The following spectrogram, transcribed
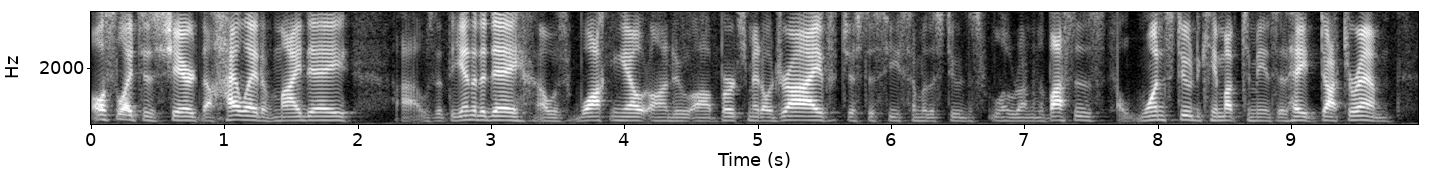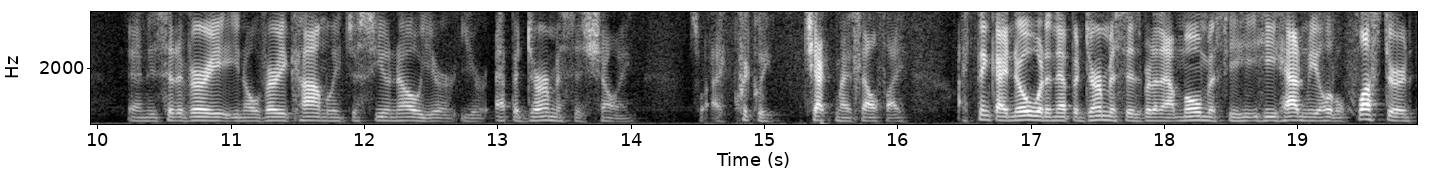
also like to share the highlight of my day uh, was at the end of the day. I was walking out onto uh, Birch Meadow Drive just to see some of the students load onto the buses. Uh, one student came up to me and said, "Hey, Dr. M," and he said it very, you know, very calmly, "Just so you know, your your epidermis is showing." So I quickly checked myself. I I think I know what an epidermis is, but in that moment, he, he had me a little flustered.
